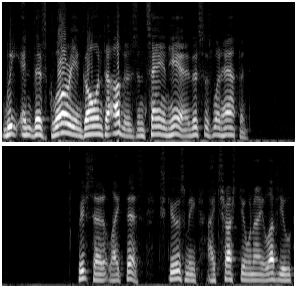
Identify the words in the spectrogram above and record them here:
We, and there's glory in going to others and saying, here, this is what happened. We've said it like this Excuse me, I trust you and I love you.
